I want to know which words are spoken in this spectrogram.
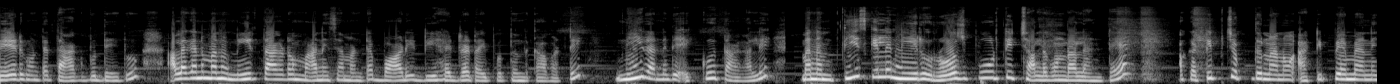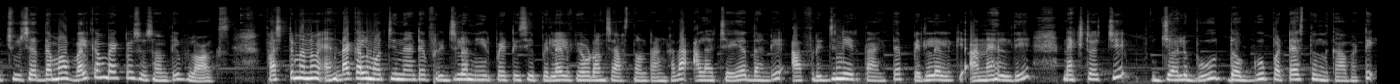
వేడిగుంటే తాగబుద్దేదు అలాగని మనం నీరు తాగడం మానేసామంటే బాడీ డీహైడ్రేట్ అయిపోతుంది కాబట్టి నీరు అనేది ఎక్కువ తాగాలి. మనం తీసుకెళ్ళే నీరు రోజు పూర్తి చల్లగుండాలంటే ఒక టిప్ చెప్తున్నాను. ఆ టిప్ ఏమని చూసేద్దామా? Welcome back to Sushanthi vlogs first మనం ఎండాకాలం వచ్చిందంటే ఫ్రిడ్జ్లో నీరు పెట్టేసి పిల్లలకి ఇవ్వడం చేస్తుంటాం కదా అలా చేయొద్దండి. ఆ ఫ్రిడ్జ్ నీరు తాగితే పిల్లలకి అన్హెల్దీ నెక్స్ట్ వచ్చి జలుబు దగ్గు పట్టేస్తుంది కాబట్టి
